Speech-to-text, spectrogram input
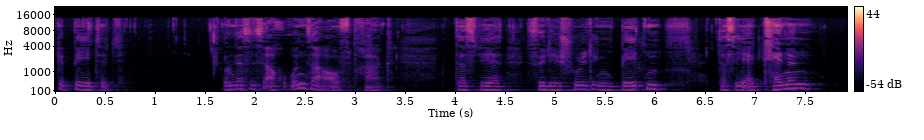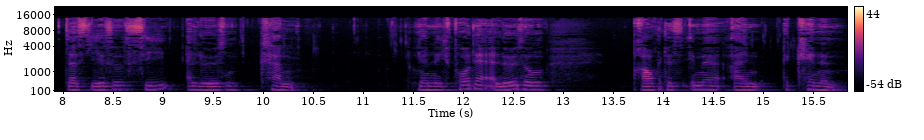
gebetet. Und das ist auch unser Auftrag, dass wir für die Schuldigen beten, dass sie erkennen, dass Jesus sie erlösen kann. Nämlich vor der Erlösung braucht es immer ein Erkennen,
